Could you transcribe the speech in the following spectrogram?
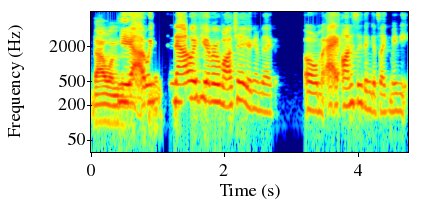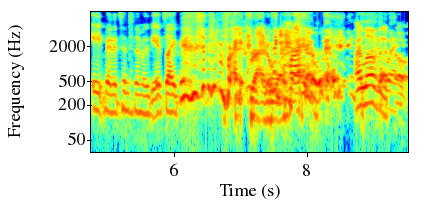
That one. yeah. When, now if you ever watch it, you're gonna be like, oh my I honestly think it's like maybe eight minutes into the movie. It's like right, Right it's like away. right away. I love Right that away. though,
